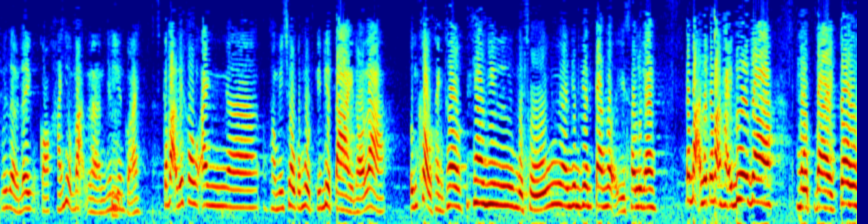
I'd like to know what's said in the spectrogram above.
Bây giờ ở đây cũng có khá nhiều bạn là nhân Ừ. viên của anh. Các bạn biết không anh à, Hoàng Minh Châu có một cái biệt tài đó là ứng khẩu thành thơ theo như một số nhân viên ca ngợi sau lưng anh. Các bạn ơi các bạn hãy đưa ra một vài câu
